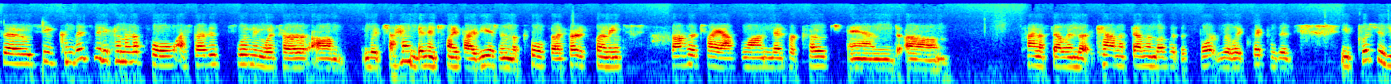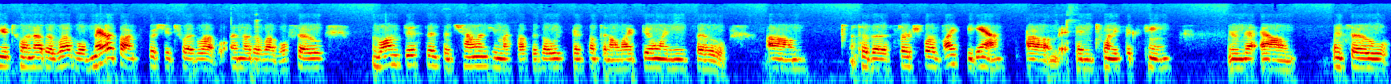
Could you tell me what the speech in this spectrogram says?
so she convinced me to come in the pool. I started swimming with her, um, which I hadn't been in 25 years in the pool. So I started swimming, saw her triathlon, met her coach, and um, kind of fell in the kind of fell in love with the sport really quick because it it pushes you to another level. Marathons push you to a level, another level. So long distance and challenging myself has always been something I like doing. So um, so the search for a bike began um, in 2016, and um, and so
